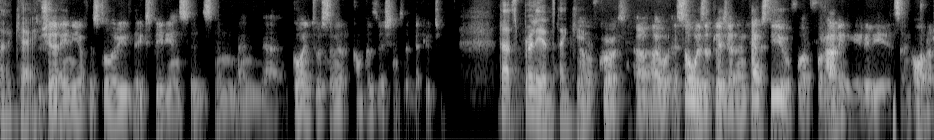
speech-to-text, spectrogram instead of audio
okay. to share any of the stories, the experiences, and, and uh, go into similar conversations in the future. That's brilliant. Thank you. of course. Uh, it's always a pleasure. And thanks to you for, for having me. Really, it's an honor.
